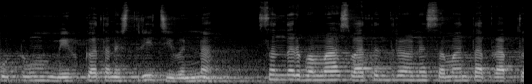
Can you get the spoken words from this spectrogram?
કુટુંબ, મિલકત અને સ્ત્રી જીવનના સંદર્ભમાં સ્વાતંત્ર્ય અને સમાનતા પ્રાપ્ત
